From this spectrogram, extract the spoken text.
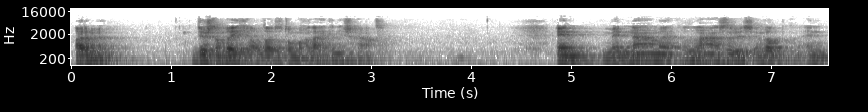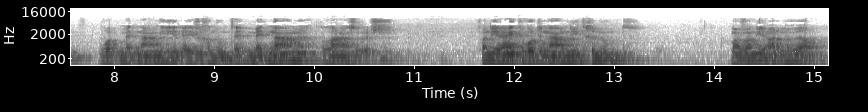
arme. Dus dan weet je al dat het om een gelijkenis gaat. En met name Lazarus. En, wat, en wordt met name hier even genoemd. Hè? Met name Lazarus. Van die rijken wordt de naam niet genoemd. Maar van die armen wel.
